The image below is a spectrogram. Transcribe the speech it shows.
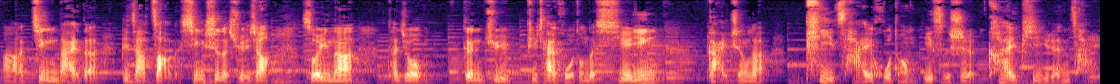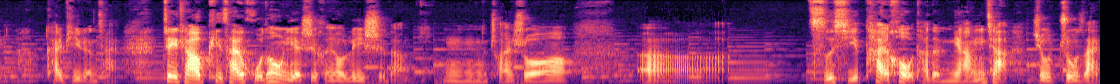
啊，近代的比较早的新式的学校。所以呢，他就根据劈柴胡同的谐音，改成了劈柴胡同，意思是开辟人才，开辟人才。这条劈柴胡同也是很有历史的，嗯，传说。呃，慈禧太后她的娘家就住在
